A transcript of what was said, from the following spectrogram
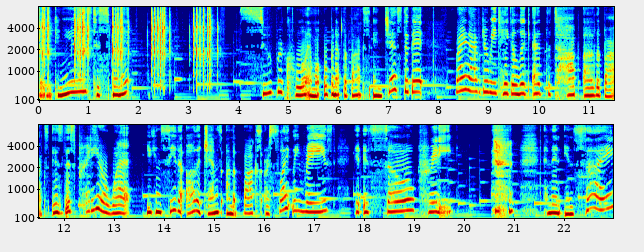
that you can use to spin it. Super cool and we'll open up the box in just a bit right after we take a look at the top of the box. Is this pretty or what? You can see that all the gems on the box are slightly raised. It is so pretty. and then inside,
